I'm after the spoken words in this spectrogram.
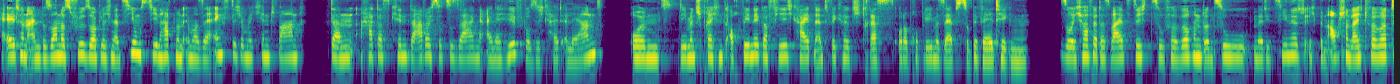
Eltern einen besonders fürsorglichen Erziehungsstil hatten und immer sehr ängstlich um ihr Kind waren, dann hat das Kind dadurch sozusagen eine Hilflosigkeit erlernt und dementsprechend auch weniger Fähigkeiten entwickelt, Stress oder Probleme selbst zu bewältigen. So, ich hoffe, das war jetzt nicht zu verwirrend und zu medizinisch. Ich bin auch schon leicht verwirrt.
